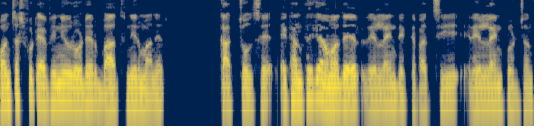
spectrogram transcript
পঞ্চাশ ফুট অ্যাভিনিউ রোডের বাঁধ নির্মাণের কাজ চলছে। এখান থেকে আমাদের রেল লাইন দেখতে পাচ্ছি। রেল লাইন পর্যন্ত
